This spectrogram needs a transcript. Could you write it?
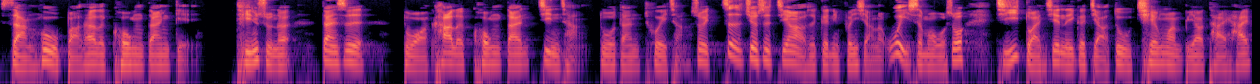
散户把他的空单给停损了，但是躲开了空单进场，多单退场，所以这就是姜老师跟你分享的。为什么我说极短线的一个角度，千万不要太嗨，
